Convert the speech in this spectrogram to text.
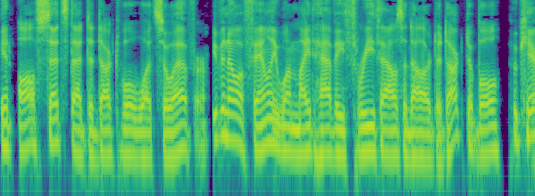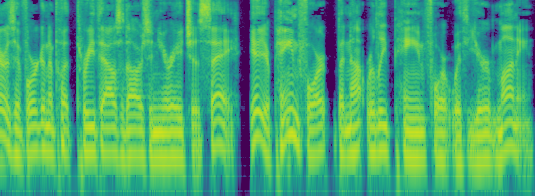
it offsets that deductible whatsoever. Even though a family one might have a $3,000 deductible, who cares if we're going to put $3,000 in your HSA? Yeah, you're paying for it, but not really paying for it with your money.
